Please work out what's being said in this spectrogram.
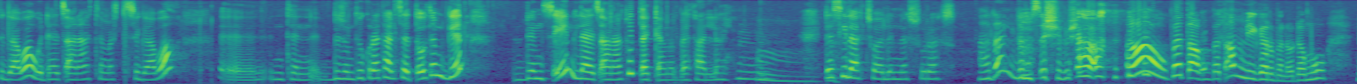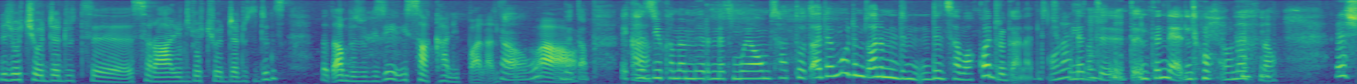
ስገባ ወደ ህጻናት ትምህርት ስገባ እንትን ብዙም ትኩረት አልሰጠውትም፣ ግን ድምፄን ለህጻናቱ እጠቀምበታለሁኝ። ደስ ይላቸዋል እነሱ ራሱ አይደል? ድምጽሽ ይሉሽ። አዎ በጣም በጣም የሚገርም ነው። ደግሞ ልጆች የወደዱት ስራ ልጆች የወደዱት ድምጽ በጣም ብዙ ጊዜ ይሳካል ይባላል። በጣም ከዚሁ ከመምህርነት ሙያውም ሳትወጣ ደግሞ ድምጿንም እንድን- እንድንሰማ እኮ አድርጋናለች። ሁለት እንትን ያለው እውነት ነው። እሺ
